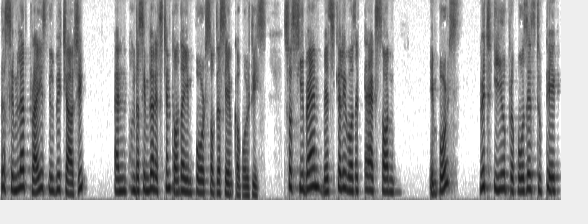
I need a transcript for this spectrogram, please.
the similar price will be charging and on the similar extent on the imports of the same commodities. So CBAM basically was a tax on imports, which EU proposes to take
